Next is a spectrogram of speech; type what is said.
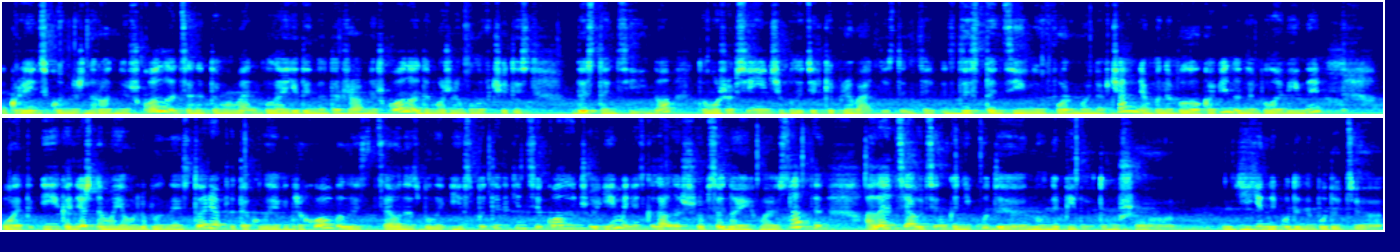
української міжнародної школи. Це на той момент була єдина державна школа, де можна було вчитись дистанційно, тому що всі інші були тільки приватні з дистанційною формою навчання, бо не було ковіду, не було війни. От і, звісно, моя улюблена історія про те, коли я відраховувалась, це у нас були іспити в кінці коледжу, і мені сказали, що все одно я їх маю здати, але ця оцінка нікуди ну не піде, тому що її нікуди не будуть, е,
